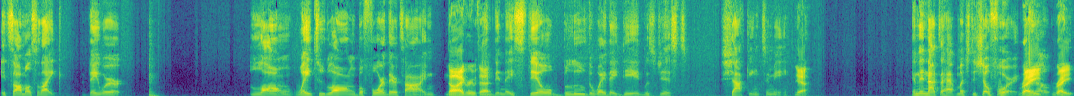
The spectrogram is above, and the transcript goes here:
It's almost like they were long, way too long before their time. No, I agree with that. And then they still blew the way they did was just shocking to me. Yeah. And then not to have much to show for it. you Right. know? Right.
